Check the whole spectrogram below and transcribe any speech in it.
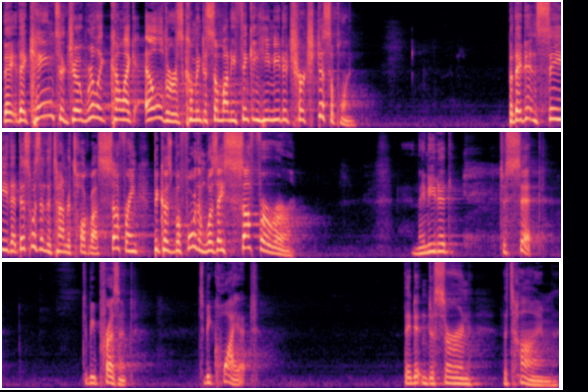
they, they came to Job really kind of like elders coming to somebody thinking he needed church discipline. But they didn't see that this wasn't the time to talk about suffering because before them was a sufferer. And they needed to sit, to be present, to be quiet. They didn't discern the time.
